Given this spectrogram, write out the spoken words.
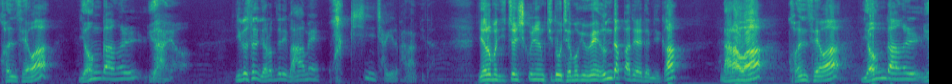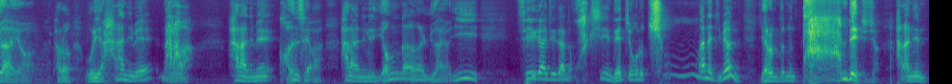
권세와 영광을 위하여 이것을 여러분들이 마음에 확신이 차기를 바랍니다. 여러분 2019년 기도 제목이 왜 응답받아야 됩니까? 나라와 권세와 영광을 위하여 바로 우리 하나님의 나라와 하나님의 권세와 하나님의 영광을 위하여 이 세 가지에 대한 확신이 내적으로 충만해지면 여러분들은 담대해지죠. 하나님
